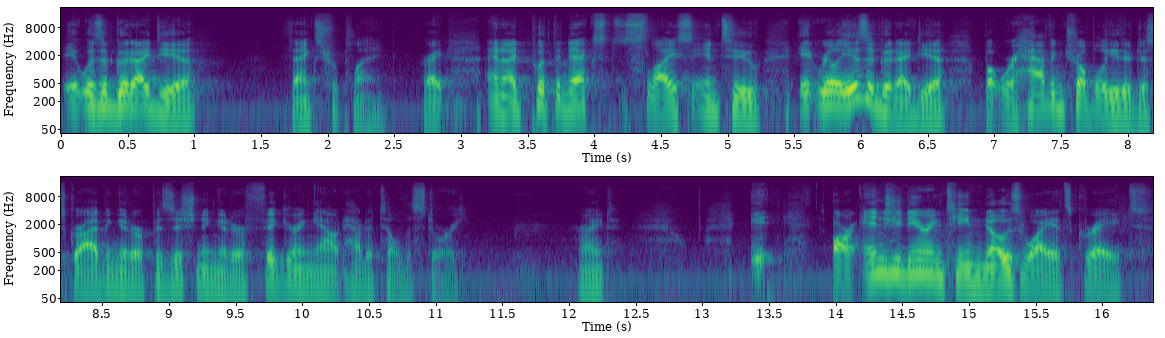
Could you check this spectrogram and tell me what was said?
it was a good idea. Thanks for playing. Right? And I'd put the next slice into it really is a good idea, but we're having trouble either describing it or positioning it or figuring out how to tell the story right? It, our engineering team knows why it's great,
